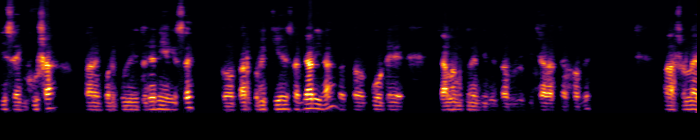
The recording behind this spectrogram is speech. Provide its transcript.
দিছে এক ঘুষা তারপরে পুলিশ ধরে নিয়ে গেছে। তো তারপরে কি হয়েছে জানি না, হয়তো কোর্টে চালান করে দিবে, তারপরে বিচার আচার হবে। আসলে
